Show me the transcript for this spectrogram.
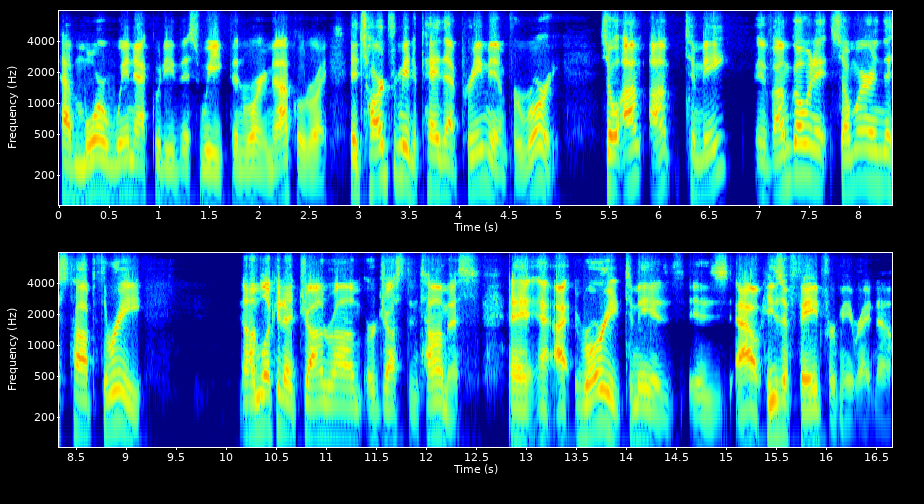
have more win equity this week than Rory McIlroy, it's hard for me to pay that premium for Rory. So I'm, I'm to me, if I'm going it somewhere in this top three, I'm looking at Jon Rahm or Justin Thomas. And I, Rory to me is is out. He's a fade for me right now.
